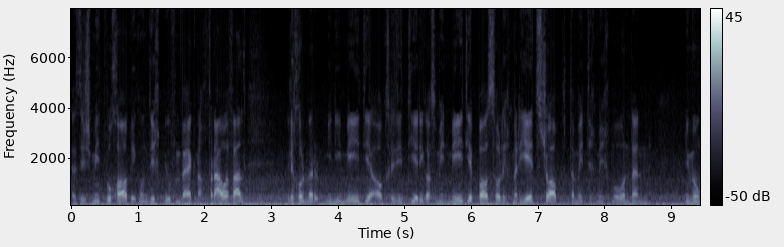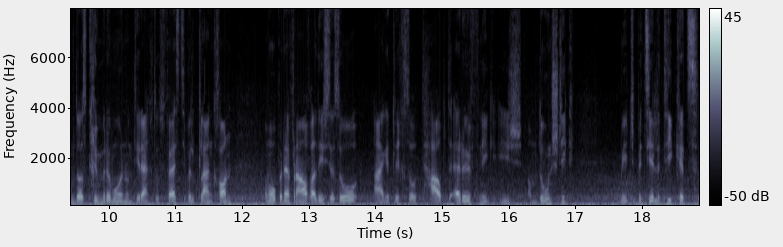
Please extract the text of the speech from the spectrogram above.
Es ist Mittwochabend und ich bin auf dem Weg nach Frauenfeld. Ich hole mir meine Medienakkreditierung, also meinen Medienpass, hole ich mir jetzt schon ab, damit ich mich morgen dann nicht mehr um das kümmern muss und direkt aufs Festival gelangen kann. Am Open Frauenfeld ist es so, eigentlich so die Haupteröffnung ist am Donnerstag. Mit speziellen Tickets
